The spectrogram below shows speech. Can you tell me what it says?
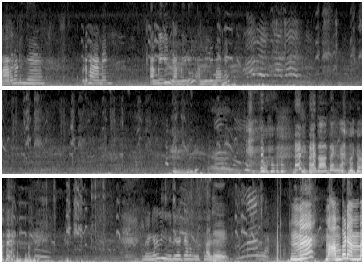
മാമനോട് ഞാൻ ഇവിടെ മാമൻ. അമ്പിലി ഉണ്ട് അമ്പിലി അമ്പിലി മാമൻ. ഞങ്ങൾ വീഡിയോ അതെ അമ്പട അമ്പ.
